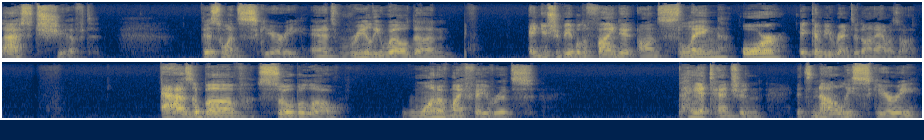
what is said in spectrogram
last shift. This one's scary, and it's really well done. And you should be able to find it on Sling, or it can be rented on Amazon. As above, so below. One of my favorites. Pay attention. It's not only scary,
